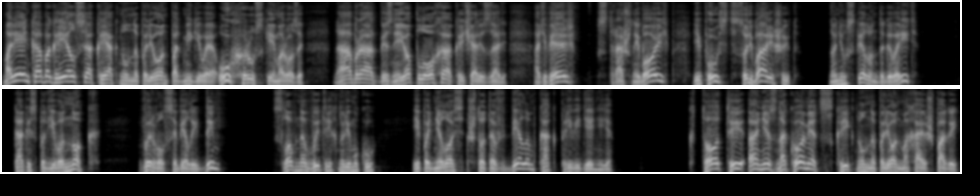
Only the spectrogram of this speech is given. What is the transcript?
Маленько обогрелся, — крякнул Наполеон, подмигивая. Ух, русские морозы! Да, брат, без нее плохо, — кричали сзади. А теперь страшный бой, и пусть судьба решит. Но не успел он договорить, как из-под его ног вырвался белый дым, словно вытряхнули муку, и поднялось что-то в белом, как привидение. — Кто ты, а незнакомец? — крикнул Наполеон, махая шпагой.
